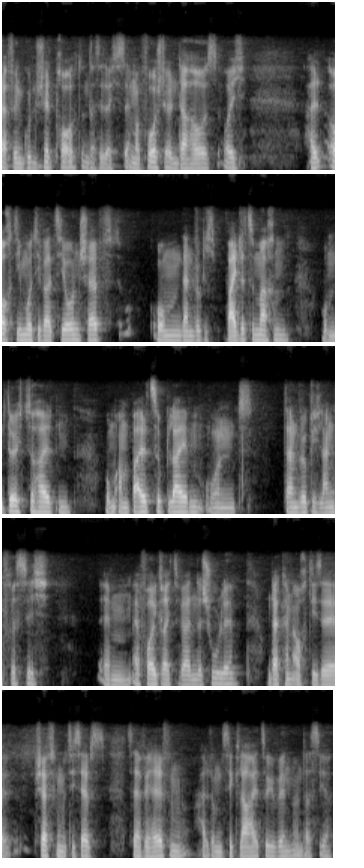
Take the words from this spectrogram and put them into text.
dafür einen guten Schnitt braucht und dass ihr euch das einmal vorstellt und daraus euch halt auch die Motivation schöpft, um dann wirklich weiterzumachen, um durchzuhalten, um am Ball zu bleiben und dann wirklich langfristig ähm, erfolgreich zu werden in der Schule. Und da kann auch diese Beschäftigung mit sich selbst sehr viel helfen, halt um diese Klarheit zu gewinnen und dass ihr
